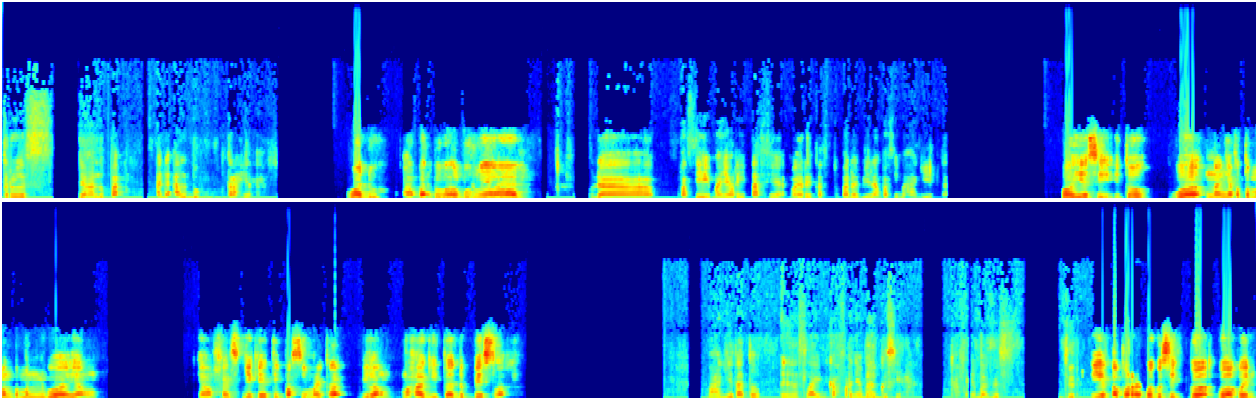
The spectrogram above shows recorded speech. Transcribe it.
terus jangan lupa ada album terakhir. waduh, apa tuh albumnya? Udah pasti mayoritas ya, mayoritas tuh pada bilang pasti Mahagita. Oh iya sih, itu gua nanya ke teman-teman gua yang yang fans JKT pasti mereka bilang Mahagita the best lah. Mahagita tuh eh, selain covernya bagus ya, covernya bagus. Iya, covernya bagus sih. Gua gua akuin.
